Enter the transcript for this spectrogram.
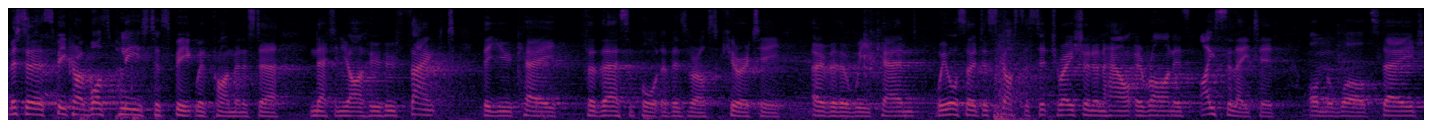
Mr. Speaker, I was pleased to speak with Prime Minister Netanyahu, who thanked the UK for their support of Israel's security over the weekend. We also discussed the situation and how Iran is isolated on the world stage.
